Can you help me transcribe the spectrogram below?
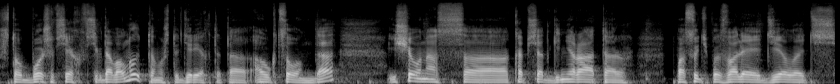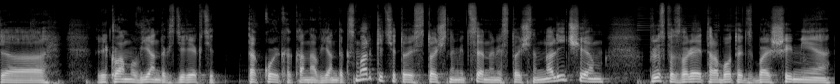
что больше всех всегда волнует, потому что директ это аукцион, да. Еще у нас а, К50 генератор по сути позволяет делать а, рекламу в Яндекс Директе такой, как она в Яндекс.Маркете, то есть с точными ценами, с точным наличием, плюс позволяет работать с большими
